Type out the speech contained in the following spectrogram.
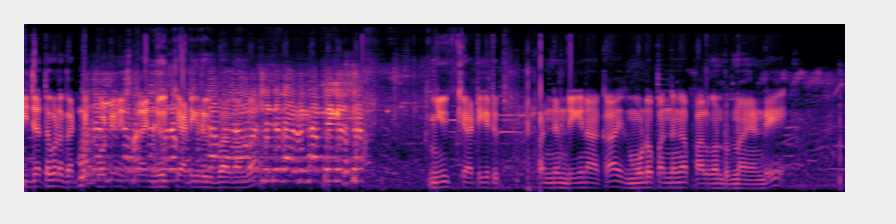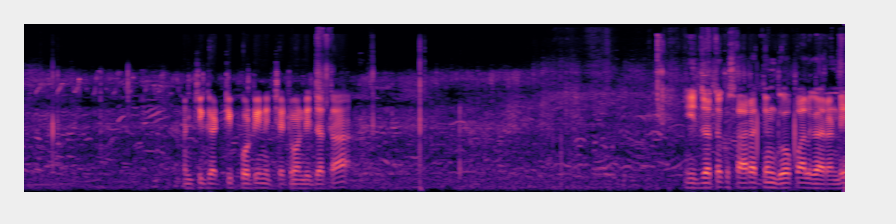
ఈ జత కూడా గట్టి పోటీని ఇస్తాయి న్యూ కేటగిరీ విభాగంలో న్యూ కేటగిరీ పందెం దిగినాక ఇది మూడో పందెంగా పాల్గొంటున్నాయండి మంచి గట్టి పోటీనిచ్చేటువంటి జత ఈ జతకు సారథ్యం గోపాల్ గారండి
